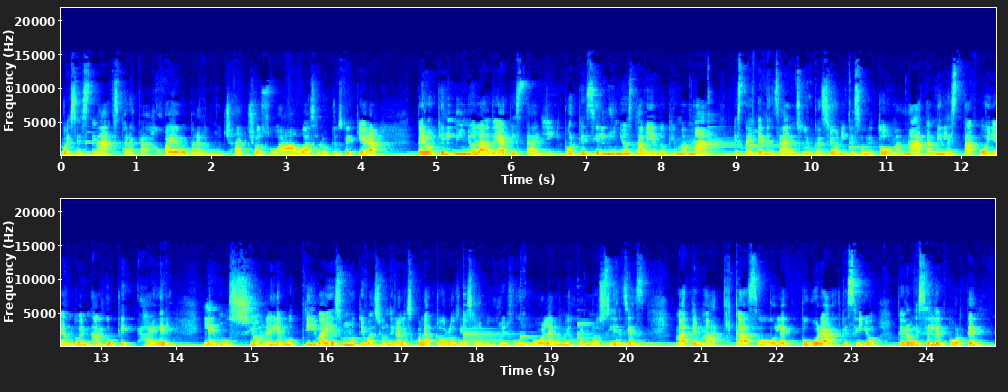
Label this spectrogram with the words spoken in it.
pues snacks para cada juego, para los muchachos o aguas o lo que usted quiera, pero que el niño la vea que está allí, porque si el niño está viendo que mamá está interesada en su educación y que sobre todo mamá también le está apoyando en algo que a él le emociona y le motiva y es su motivación de ir a la escuela todos los días, a lo mejor el fútbol, a lo mejor no ciencias matemáticas o lectura, qué sé yo, pero es el deporte,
